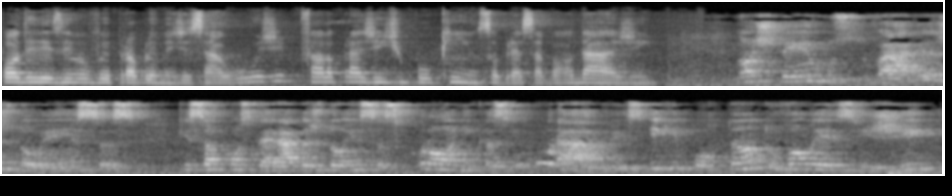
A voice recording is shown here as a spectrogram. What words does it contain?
podem desenvolver problemas de saúde? Fala para a gente um pouquinho sobre essa abordagem. Nós temos várias doenças que são consideradas doenças crônicas, incuráveis e que, portanto, vão exigir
